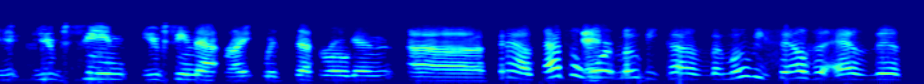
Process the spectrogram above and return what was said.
you, you've seen you've seen that right with Seth Rogen. Uh, Yeah, that's a And- warped movie because the movie sells it as this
